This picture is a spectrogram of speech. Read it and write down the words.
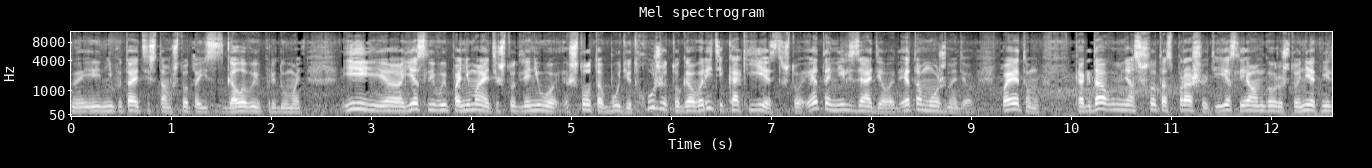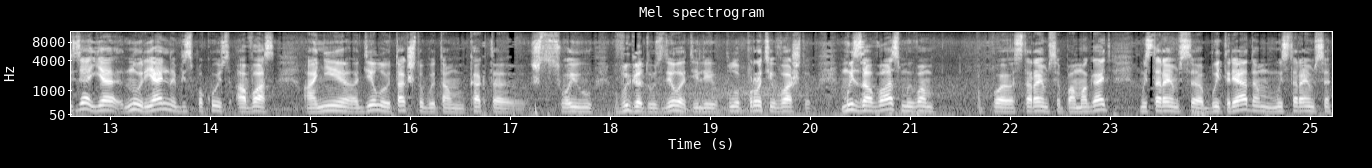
и не пытайтесь там что-то из головы придумать. И э, если вы понимаете, что для него что-то будет хуже, то говорите как есть, что это нельзя делать, это можно делать. Поэтому, когда вы меня что-то спрашиваете, если я вам говорю, что нет, нельзя, я, ну, реально беспокоюсь о вас, а не делаю так, чтобы там как-то свою выгоду сделать или против вас что-то. Мы за вас, мы вам стараемся помогать, мы стараемся быть рядом, мы стараемся,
